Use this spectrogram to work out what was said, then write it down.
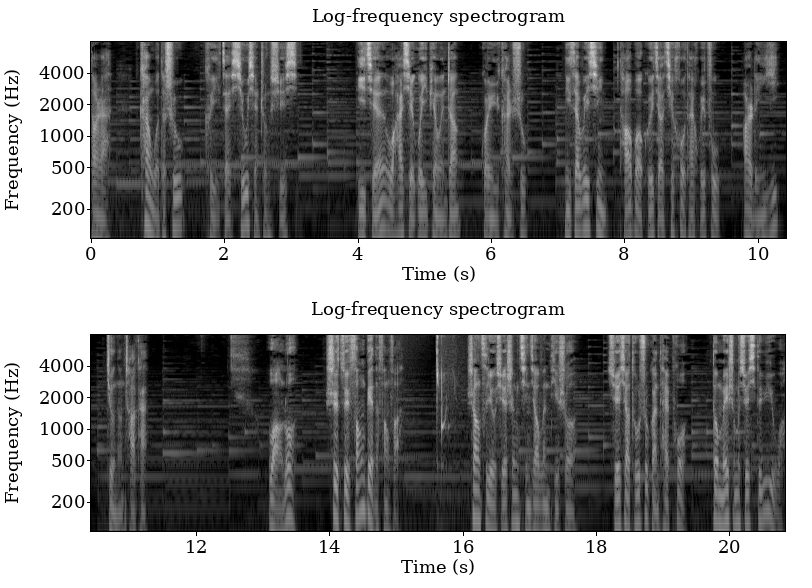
当然。看我的书，可以在休闲中学习。以前我还写过一篇文章关于看书，你在微信、淘宝鬼脚七后台回复“二零一”就能查看。网络是最方便的方法。上次有学生请教问题说，学校图书馆太破，都没什么学习的欲望。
